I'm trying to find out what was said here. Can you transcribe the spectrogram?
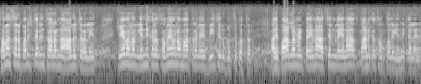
సమస్యలు పరిష్కరించాలన్న ఆలోచన లేదు. కేవలం ఎన్నికల సమయంలో మాత్రమే బీసీలు గుర్తుకొస్తారు అది పార్లమెంట్ అయినా అసెంబ్లీ అయినా స్థానిక సంస్థల ఎన్నికలైనా.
